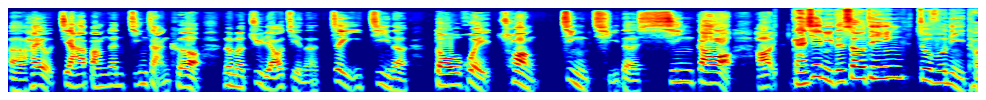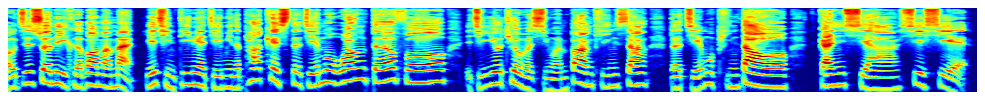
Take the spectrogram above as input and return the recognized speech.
呃，还有嘉邦跟金展科哦，那么据了解呢，这一季呢都会创近期的新高哦。好，感谢你的收听，祝福你投资顺利，荷包满满。也请订阅杰明的 Podcast 的节目《Wonderful》，以及 YouTube 新闻棒听商的节目频道哦。感谢，谢谢。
